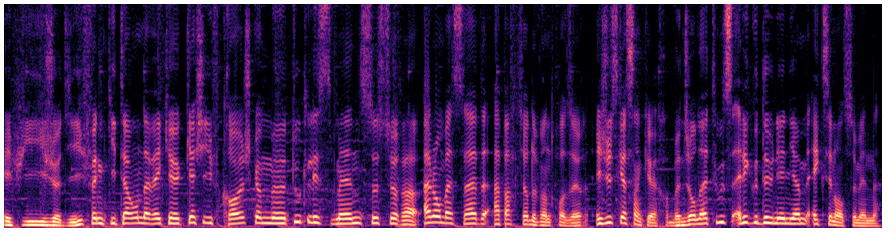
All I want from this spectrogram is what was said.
Et puis jeudi, Funky Town avec Kashif Croche, comme toutes les semaines, ce sera à l'ambassade à partir de 23h et jusqu'à 5h. Bonne journée à tous, à l'écoute de Millennium, excellente semaine.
